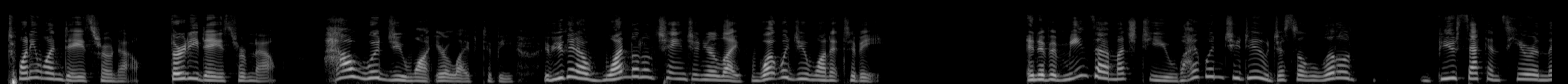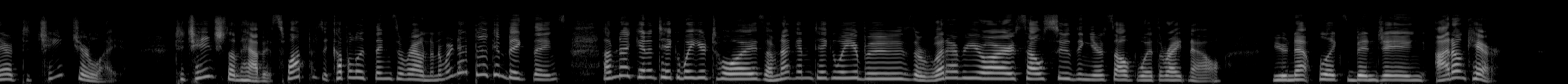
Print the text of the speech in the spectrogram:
21 days from now, 30 days from now. How would you want your life to be? If you could have one little change in your life, what would you want it to be? And if it means that much to you, why wouldn't you do just a little few seconds here and there to change your life, to change some habits, swap a couple of things around. And we're not talking big things. I'm not going to take away your toys. I'm not going to take away your booze or whatever you are self soothing yourself with right now. Your Netflix binging. I don't care.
